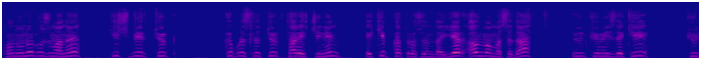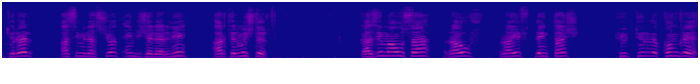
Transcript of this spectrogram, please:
konunun uzmanı hiçbir Türk Kıbrıslı Türk tarihçinin ekip kadrosunda yer almaması da ülkemizdeki kültürel asimilasyon endişelerini artırmıştır. Gazi Mausa, Rauf, Raif Denktaş Kültür ve Kongre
